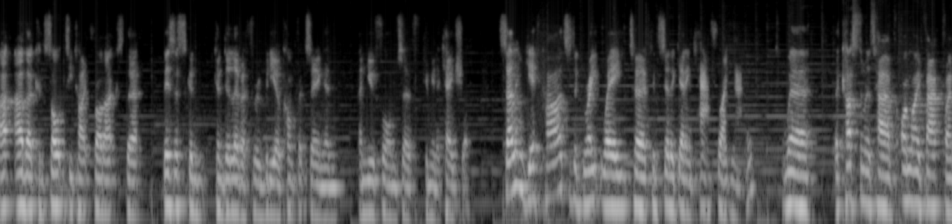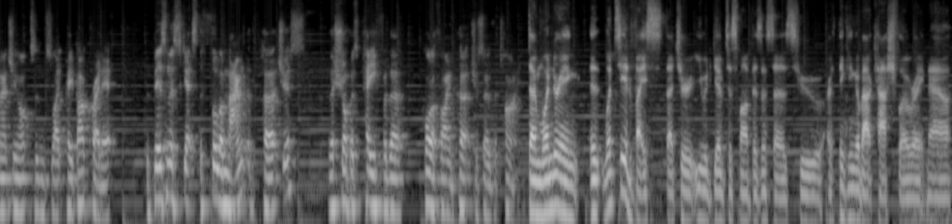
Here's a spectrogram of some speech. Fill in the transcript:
other consultancy type products that business can, can deliver through video conferencing and, and new forms of communication. Selling gift cards is a great way to consider getting cash right now, where the customers have online financing options like PayPal Credit. The business gets the full amount of the purchase. The shoppers pay for the qualifying purchase over time. I'm wondering, uh, what's the advice that you you would give to small businesses who are thinking about cash flow right now?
